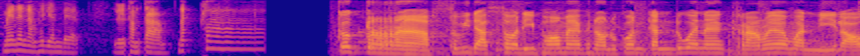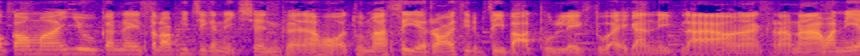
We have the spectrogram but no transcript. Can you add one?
ไม่แนะนำให้เรียนแบบ หรือทำตามนะครับก็กราบสวสดัสสวัสดีพ่อแม่พี่น้องทุกคนกันด้วยนะครับและวันนี้เราก็มาอยู่กันในสล็อตพีจีกันอีกเช่นเคยนะผมทุนมา 444 บาททุนเลขสวยกันอีกแล้วนะครับนะวันนี้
